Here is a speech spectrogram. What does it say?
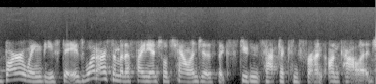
borrowing these days? What are some of the financial challenges that students have to confront on college?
